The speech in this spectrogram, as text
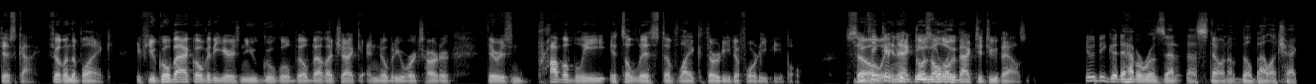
this guy. Fill in the blank. If you go back over the years and you Google Bill Belichick and nobody works harder, there is probably it's a list of like thirty to forty people. So and that goes all the way back to two thousand. It would be good to have a Rosetta Stone of Bill Belichick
